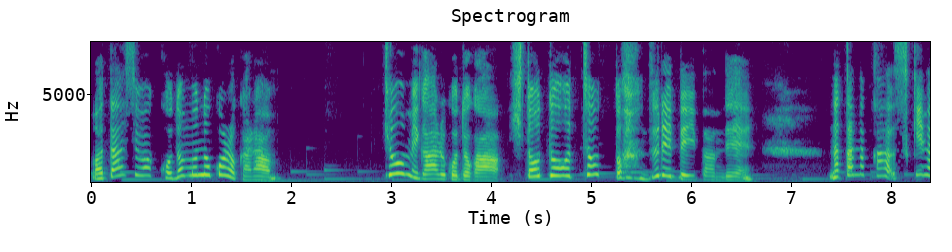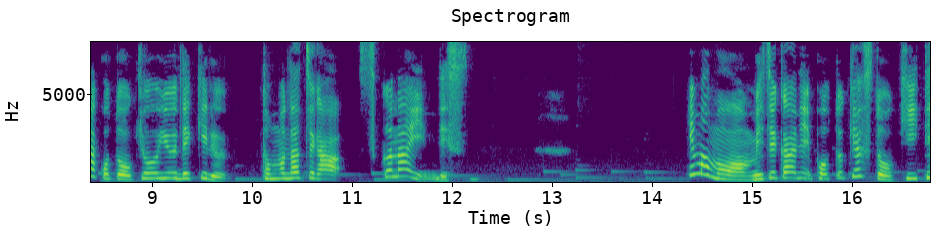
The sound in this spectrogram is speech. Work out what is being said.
私は子供の頃から興味があることが人とちょっと ずれていたんで、なかなか好きなことを共有できる友達が少ないんです。今も身近にポッドキャストを聞いて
